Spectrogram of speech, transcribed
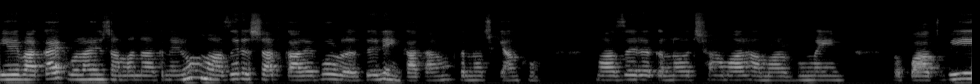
Երևակայք, որ այն ժամանակներում մազերը շատ կարևոր դեր էին կատարում կնոջ կյանքում։ Մազերը կնոջ համար համարվում էին պատվի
